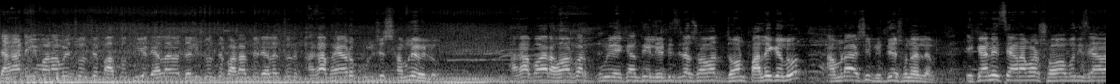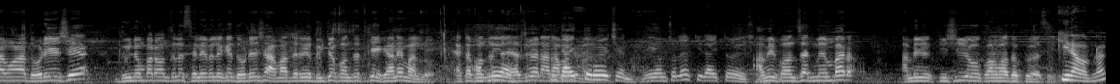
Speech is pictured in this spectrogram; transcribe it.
ডাঙাডাঙি মারামারি চলছে পাথর দিয়ে ঢেলা ঢেলি চলছে বাটার দিয়ে ঢেলা চলছে ফাঁকা ভাইয়ারও পুলিশের সামনে হলো ফাঁকা পার হওয়ার পর পুরো এখান থেকে লেডিসরা সবার যখন পালে গেল। আমরা আসি ভিতরে শোনালাম। এখানে চেয়ারামার সভাপতি চেয়ারামারা ধরে এসে দুই নম্বর অঞ্চলের ছেলেবেলেকে ধরে এসে আমাদেরকে দুইটা পঞ্চায়েতকে এখানে মারলো। একটা আর দায়িত্বে মারলো। রয়েছেন? এই অঞ্চলের কি দায়িত্ব রয়েছে আমি পঞ্চায়েত মেম্বার আমি কৃষি ও কর্মাধ্যক্ষ আছি। কি নাম আপনার?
